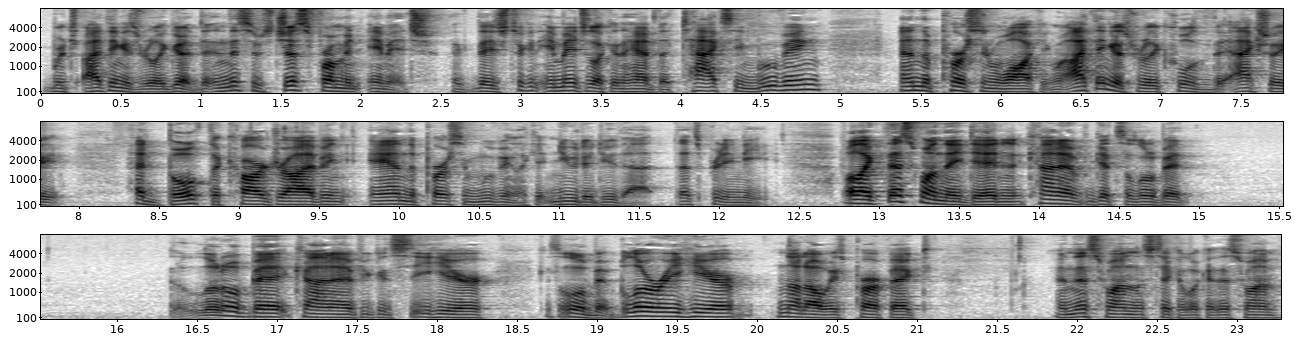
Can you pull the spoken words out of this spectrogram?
which I think is really good. And this was just from an image. Like they just took an image, like and they have the taxi moving and the person walking. Well, I think it's really cool that they actually had both the car driving and the person moving, like it knew to do that. That's pretty neat. But like this one they did, and it kind of gets a little bit, a little bit kind of, you can see here, gets a little bit blurry here, not always perfect. And this one, let's take a look at this one.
